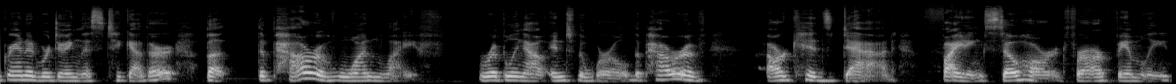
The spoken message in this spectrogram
Granted, we're doing this together, but the power of one life rippling out into the world, the power of our kid's dad fighting so hard for our family.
